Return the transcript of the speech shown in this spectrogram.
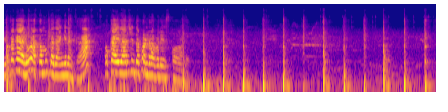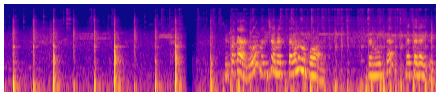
మిరపకాయలు అక్క ముక్క దంగినాక ఒక ఐదు ఆరు చింతపండు రవ్వలు వేసుకోవాలి. మిరపకాయలు మంచిగా మెత్తగా నూరుకోవాలి. ఇట్లా నూరితే మెత్తగా అవుతుంది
